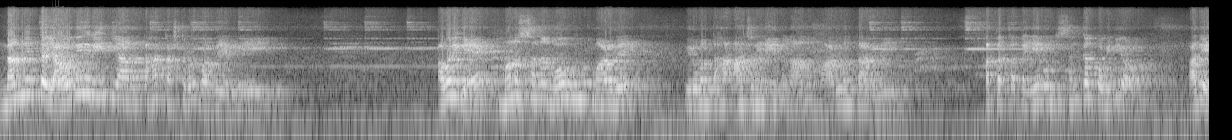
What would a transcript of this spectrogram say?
ನನ್ನಿಂದ ಯಾವುದೇ ರೀತಿಯಾದಂತಹ ಕಷ್ಟಗಳು ಬರದೇ ಇರಲಿ. ಅವರಿಗೆ ಮನಸ್ಸನ್ನು ನೋವುಂಟು ಮಾಡದೆ ಇರುವಂತಹ ಆಚರಣೆಯನ್ನು ನಾನು ಮಾಡುವಂತಾಗಲಿ. ಅತ್ತತ್ತ ಏನೊಂದು ಸಂಕಲ್ಪವಿದೆಯೋ ಅದೇ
